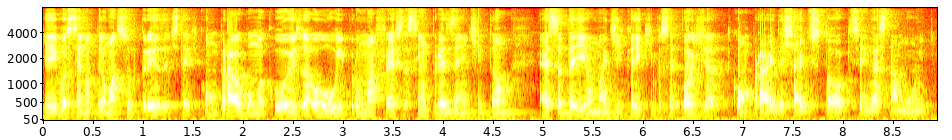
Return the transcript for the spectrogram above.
E aí você não tem uma surpresa de ter que comprar alguma coisa ou ir para uma festa sem um presente. Então, essa daí é uma dica aí que você pode já comprar e deixar de estoque sem gastar muito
